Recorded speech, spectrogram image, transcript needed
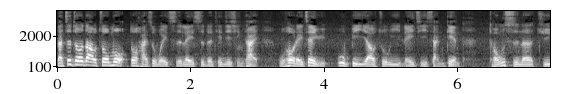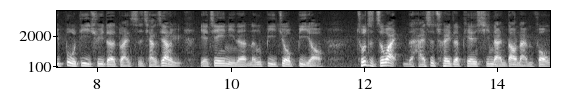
那这周到周末都还是维持类似的天气形态，午后雷阵雨务必要注意雷击闪电，同时呢，局部地区的短时强降雨也建议你呢能避就避哦。除此之外，还是吹着偏西南到南风，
